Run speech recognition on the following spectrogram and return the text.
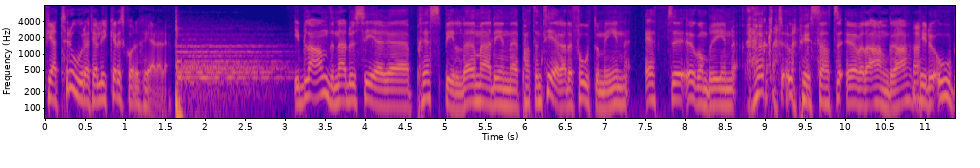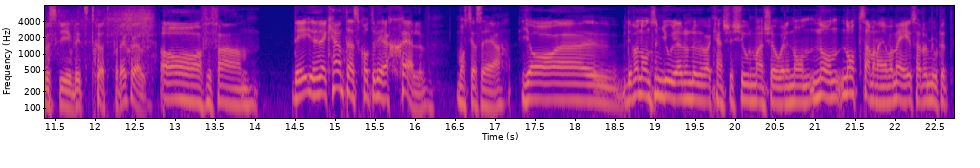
För jag tror att jag lyckades korrigera det. Ibland när du ser eh, pressbilder med din patenterade fotomin, ett eh, ögonbryn högt upphissat över det andra, blir du obeskrivligt trött på dig själv. Åh, oh, fy fan. Det, det kan jag inte ens kontrollera själv måste jag säga. Jag, eh, det var någon som gjorde, jag vet inte det var kanske Schulman show eller någon, någon, något sammanhang jag var med i, så hade de gjort ett,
